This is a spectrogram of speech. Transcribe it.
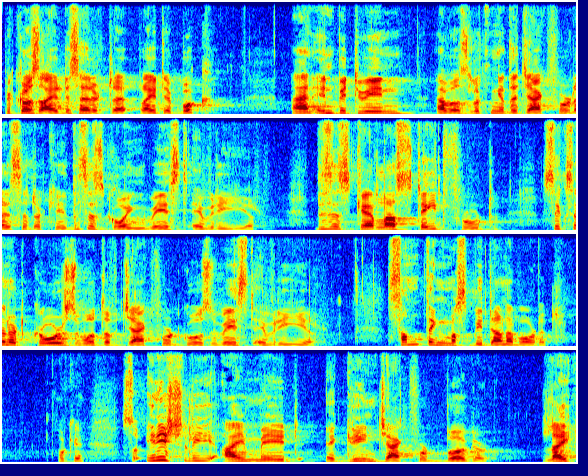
because I decided to write a book. And in between, I was looking at the jackfruit. I said, okay, this is going waste every year. This is Kerala's state fruit. 600 crores worth of jackfruit goes waste every year. Something must be done about it. Okay? So initially, I made a green jackfruit burger. Like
